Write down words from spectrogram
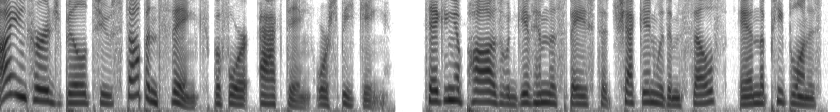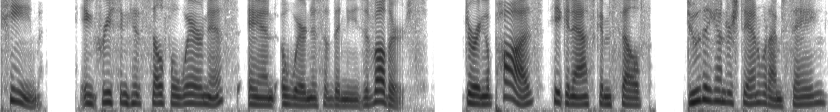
I encourage Bill to stop and think before acting or speaking. Taking a pause would give him the space to check in with himself and the people on his team, increasing his self awareness and awareness of the needs of others. During a pause, he can ask himself Do they understand what I'm saying?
